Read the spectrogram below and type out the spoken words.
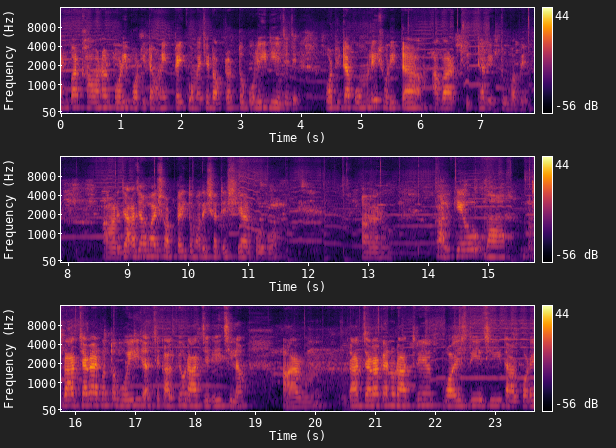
একবার খাওয়ানোর পরেই পটিটা অনেকটাই কমেছে। ডক্টর তো বলেই দিয়েছে যে পটিটা কমলেই শরীরটা আবার ঠিকঠাক একটু হবে। আর যা যা হয় সবটাই তোমাদের সাথে শেয়ার করব। আর কালকেও রাত জাগা এখন তো হয়েই যাচ্ছে। কালকেও রাত জেগেই ছিলাম। আর রাত জাগা কেন? রাত্রে ভয়েস দিয়েছি, তারপরে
